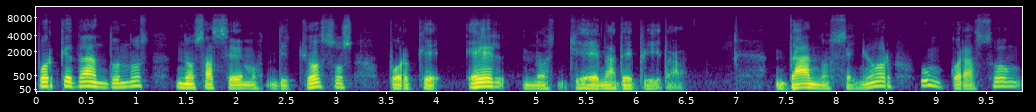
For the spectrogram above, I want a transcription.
porque dándonos nos hacemos dichosos porque Él nos llena de vida. Danos, Señor, un corazón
